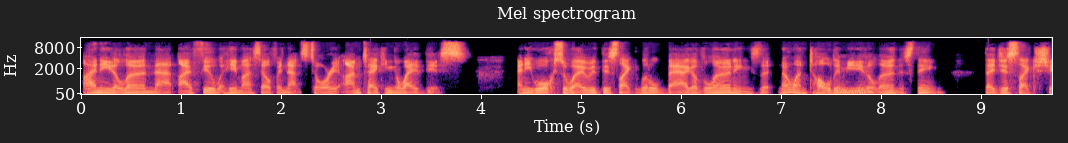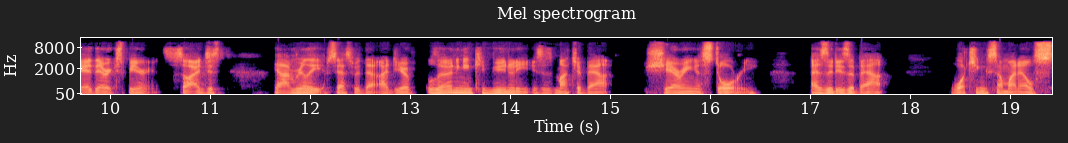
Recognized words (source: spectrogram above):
I need to learn that. I feel he myself in that story. I'm taking away this and he walks away with this like little bag of learnings that no one told him mm-hmm. you need to mm-hmm. learn this thing. They just like shared their experience. So I just, yeah, I'm really obsessed with that idea of learning in community is as much about sharing a story as it is about watching someone else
